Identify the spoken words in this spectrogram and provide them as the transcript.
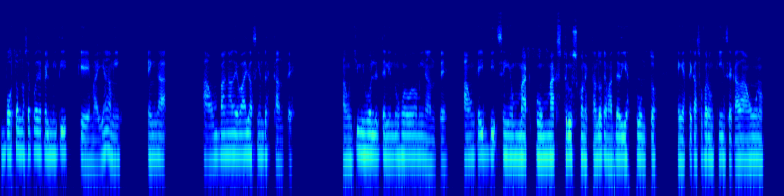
Boston no se puede permitir que Miami tenga a un Van Adebayo haciendo escante, a un Jimmy Butler teniendo un juego dominante, a un Gabe Bitson y un Max, un Max Truss conectándote más de 10 puntos, en este caso fueron 15 cada uno,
